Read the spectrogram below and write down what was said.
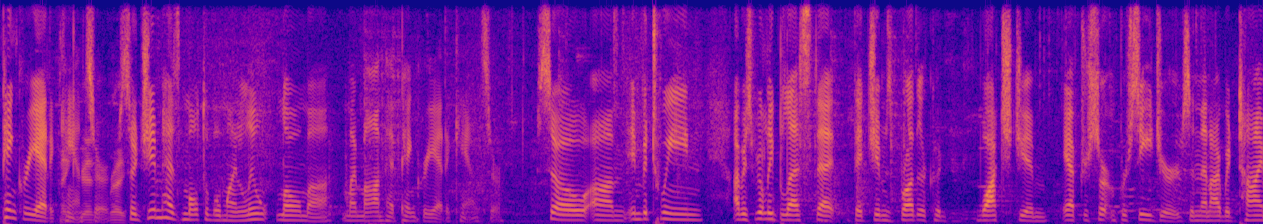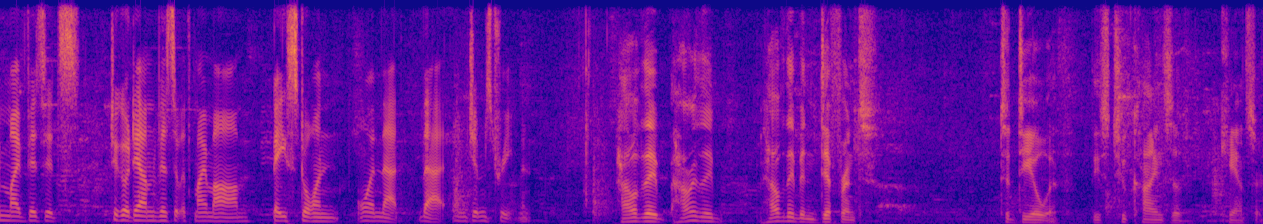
pancreatic Pancreatic, cancer. right. So Jim has multiple myeloma. My mom had pancreatic cancer. So um, in between, I was really blessed that that Jim's brother could watch Jim after certain procedures, and then I would time my visits to go down and visit with my mom based on on that that on Jim's treatment. How have they? How are they? How have they been different to deal with these two kinds of cancer?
